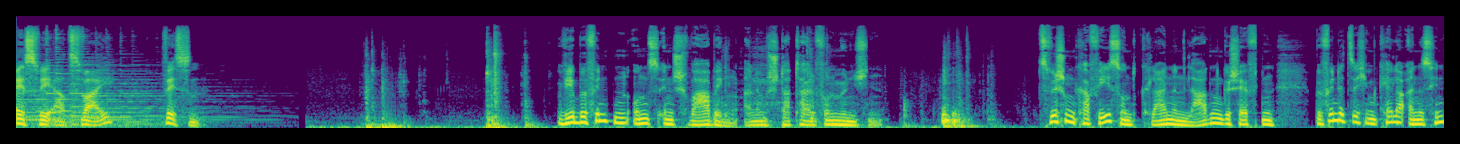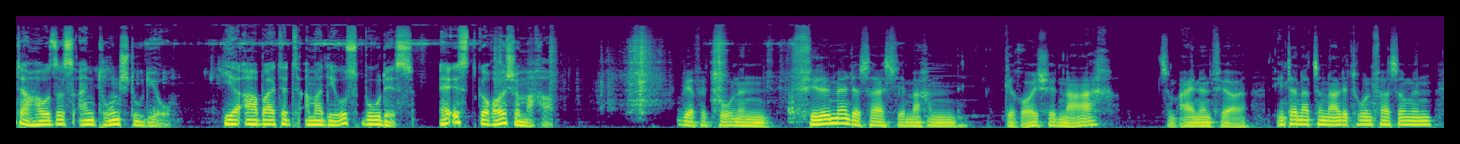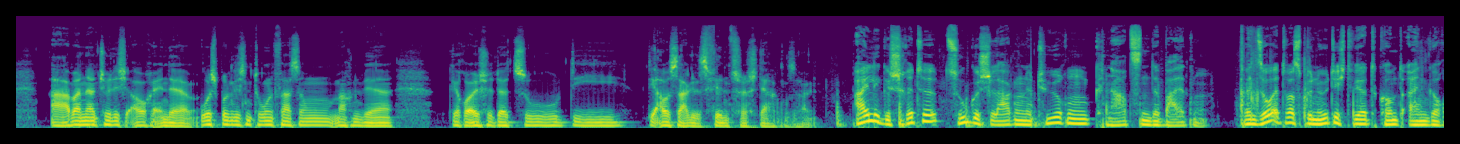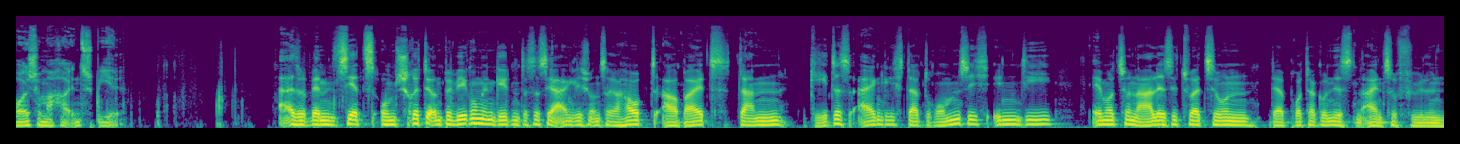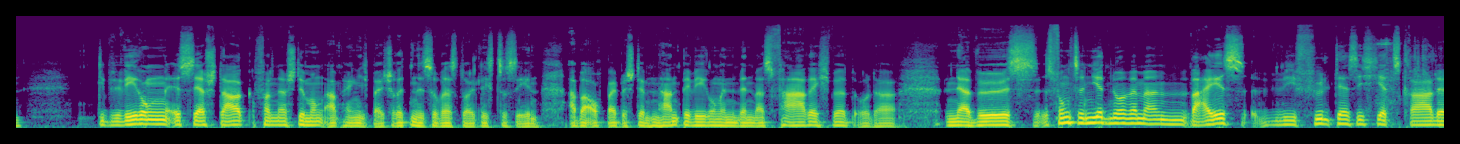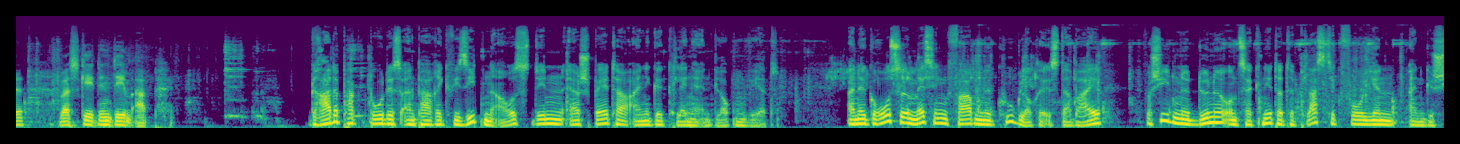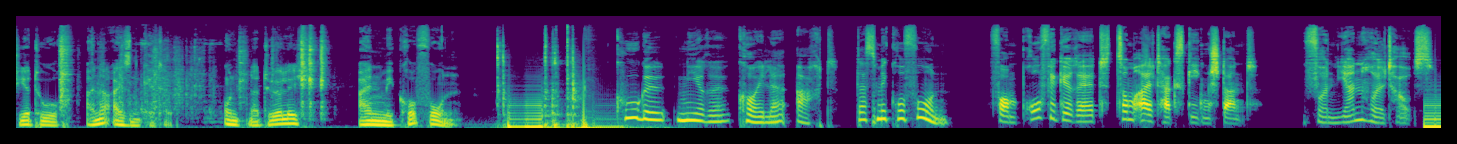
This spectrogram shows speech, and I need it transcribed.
SWR 2 Wissen. Wir befinden uns in Schwabing, einem Stadtteil von München. Zwischen Cafés und kleinen Ladengeschäften befindet sich im Keller eines Hinterhauses ein Tonstudio. Hier arbeitet Amadeus Bodis. Er ist Geräuschemacher. Wir vertonen Filme, das heißt, wir machen Geräusche nach, zum einen für internationale Tonfassungen, aber natürlich auch in der ursprünglichen Tonfassung machen wir Geräusche dazu, die die Aussage des Films verstärken sollen. Eilige Schritte, zugeschlagene Türen, knarzende Balken. Wenn so etwas benötigt wird, kommt ein Geräuschemacher ins Spiel. Also wenn es jetzt um Schritte und Bewegungen geht, und das ist ja eigentlich unsere Hauptarbeit, dann geht es eigentlich darum, sich in die emotionale Situation der Protagonisten einzufühlen. Die Bewegung ist sehr stark von der Stimmung abhängig. Bei Schritten ist sowas deutlich zu sehen. Aber auch bei bestimmten Handbewegungen, wenn was fahrig wird oder nervös. Es funktioniert nur, wenn man weiß, wie fühlt er sich jetzt gerade, was geht in dem ab. Gerade packt Bodis ein paar Requisiten aus, denen er später einige Klänge entlocken wird. Eine große messingfarbene Kuhglocke ist dabei, verschiedene dünne und zerknitterte Plastikfolien, ein Geschirrtuch, eine Eisenkette. Und natürlich ein Mikrofon. Kugel, Niere, Keule 8. Das Mikrofon. Vom Profigerät zum Alltagsgegenstand. Von Jan Holthaus.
